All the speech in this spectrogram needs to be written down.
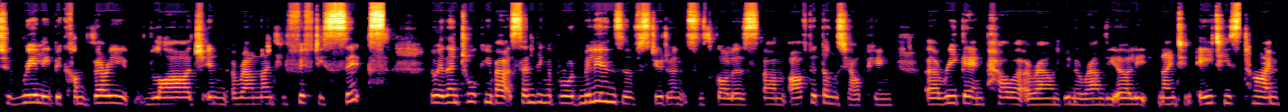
to really become very large in around 1956. We're then talking about sending abroad millions of students and scholars um, after Deng Xiaoping uh, regained power around, you know, around the early 1980s time.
